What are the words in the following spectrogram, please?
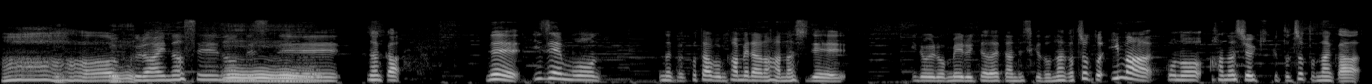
ああ、うんウクライナ製なんですね。なんか、ね以前も、なんか多分カメラの話で、いろいろメールいただいたんですけど、なんかちょっと今、この話を聞くと、ちょっとなんか、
